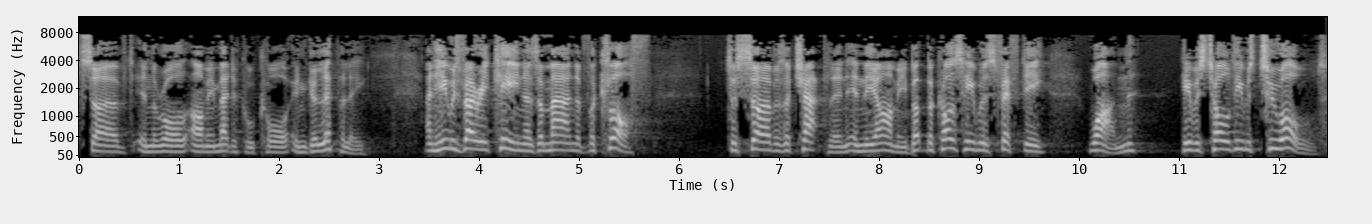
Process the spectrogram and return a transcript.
served in the Royal Army Medical Corps in Gallipoli. And he was very keen as a man of the cloth to serve as a chaplain in the army. But because he was 51, he was told he was too old.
